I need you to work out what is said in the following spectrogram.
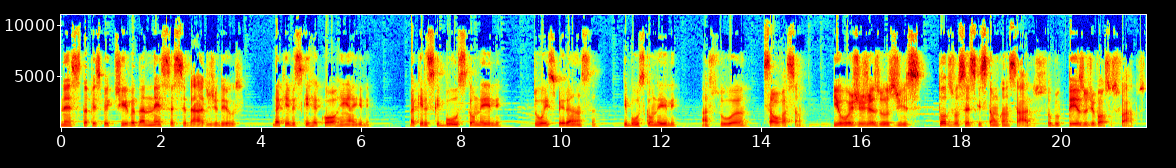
nesta perspectiva da necessidade de Deus, daqueles que recorrem a Ele, daqueles que buscam nele sua esperança, que buscam nele a sua salvação. E hoje Jesus diz: Todos vocês que estão cansados sobre o peso de vossos fardos,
